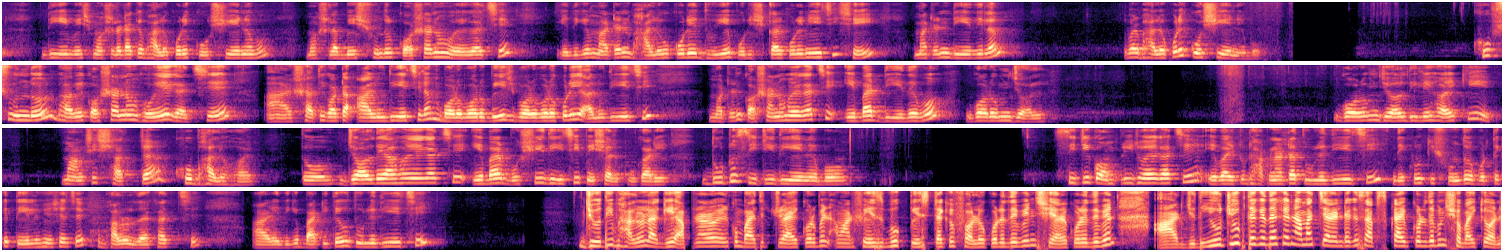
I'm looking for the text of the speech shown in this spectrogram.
দিয়ে বেশ মশলাটাকে ভালো করে কষিয়ে নেব। মশলা বেশ সুন্দর কষানো হয়ে গেছে। এদিকে মাটন ভালো করে ধুয়ে পরিষ্কার করে নিয়েছি, সেই মাটন দিয়ে দিলাম। এবার ভালো করে কষিয়ে নেব। খুব সুন্দরভাবে কষানো হয়ে গেছে। আর সাথে কটা আলু দিয়েছিলাম। বড় বড় বেশ, বড় বড় করেই আলু দিয়েছি। মটন কষানো হয়ে গেছে। এবার দিয়ে দেব গরম জল। গরম জল দিলে হয় কি, মাংসের স্বাদটা খুব ভালো হয়। তো জল দেওয়া হয়ে গেছে। এবার বসিয়ে দিয়েছি প্রেশার কুকারে। দুটো সিটি দিয়ে নেব। সিটি কমপ্লিট হয়ে গেছে। এবার একটু ঢাকনাটা তুলে দিয়েছি। দেখুন কি সুন্দর ওপর থেকে তেল ভেসেছে। খুব ভালো দেখাচ্ছে। আর এদিকে বাটিতেও তুলে দিয়েছি। যদি ভালো লাগে, আপনারাও এরকম বাড়িতে ট্রাই করবেন। আমার ফেসবুক পেজটাকে ফলো করে দেবেন শেয়ার করে দেবেন। আর যদি ইউটিউব থেকে দেখেন, আমার চ্যানেলটাকে সাবস্ক্রাইব করে দেবেন। সবাইকে অনেক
